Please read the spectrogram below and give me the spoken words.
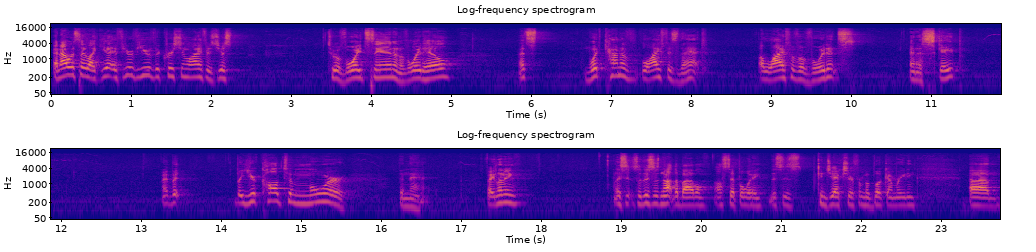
And I would say, like, yeah, if your view of the Christian life is just to avoid sin and avoid hell, that's what kind of life is that? A life of avoidance and escape? Right? But, but you're called to more than that. Let me. So this is not the Bible. I'll step away. This is conjecture from a book I'm reading. Um,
